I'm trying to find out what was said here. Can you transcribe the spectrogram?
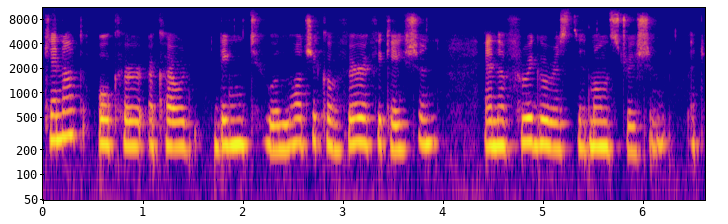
cannot occur according to a logic of verification and of rigorous demonstration, but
